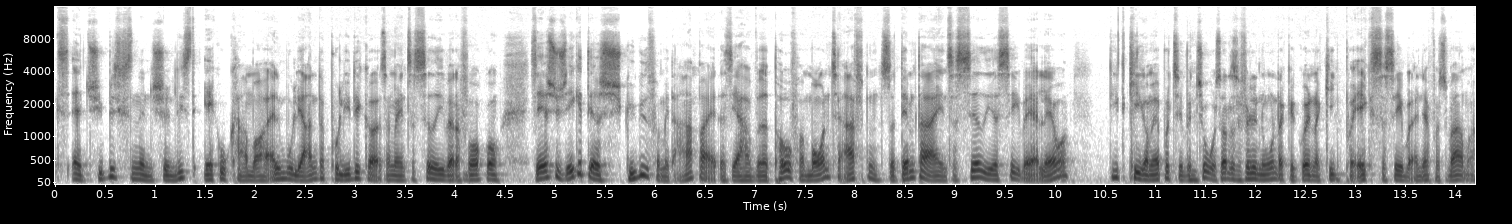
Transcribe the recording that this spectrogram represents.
X er typisk sådan en journalist ekokammer og alle mulige andre politikere, som er interesseret i, hvad der foregår. Så jeg synes ikke, at det er skygget for mit arbejde. Altså, jeg har været på fra morgen til aften, så dem, der er interesseret i at se, hvad jeg laver, de kigger med på TV2, og så er der selvfølgelig nogen, der kan gå ind og kigge på X og se, hvordan jeg forsvarer mig.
